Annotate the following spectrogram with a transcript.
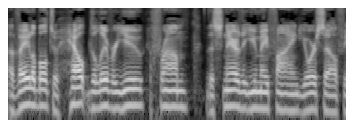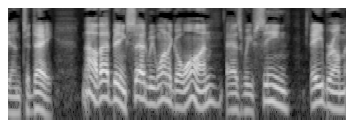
available to help deliver you from the snare that you may find yourself in today. Now, that being said, we want to go on as we've seen Abram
